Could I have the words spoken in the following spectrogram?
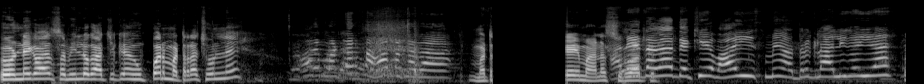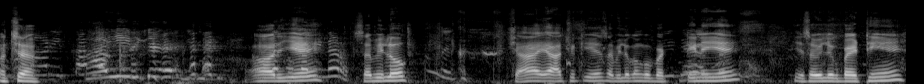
छोड़ने के बाद सभी लोग आ चुके हैं ऊपर मटरा छोड़ने मटर के मानस शुरुआत। देखिए भाई इसमें अदरक डाली गई है। अच्छा। और ये सभी लोग। चाय आ चुकी है सभी लोगों को बैठी नहीं है। ये सभी लोग बैठी हैं।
